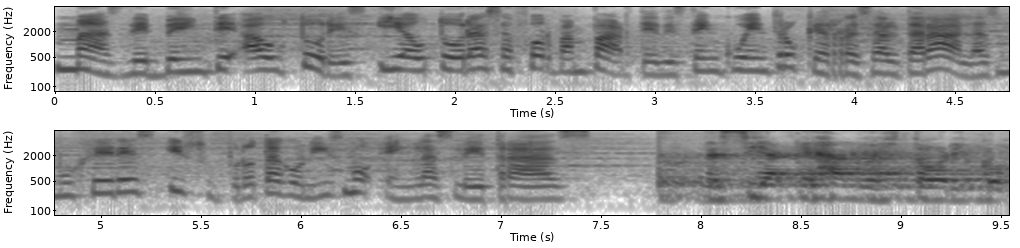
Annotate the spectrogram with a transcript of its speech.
Más de 20 autores y autoras forman parte de este encuentro que resaltará a las mujeres y su protagonismo en las letras. Decía que es algo histórico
